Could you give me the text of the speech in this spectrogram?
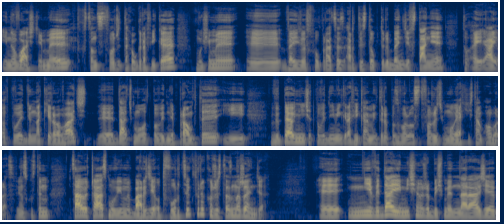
I no właśnie, my, chcąc stworzyć taką grafikę, musimy y, wejść we współpracę z artystą, który będzie w stanie to AI odpowiednio nakierować, y, dać mu odpowiednie prompty i wypełnić odpowiednimi grafikami, które pozwolą stworzyć mu jakiś tam obraz. W związku z tym cały czas mówimy bardziej o twórcy, który korzysta z narzędzia. Y, Nie wydaje mi się, żebyśmy na razie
